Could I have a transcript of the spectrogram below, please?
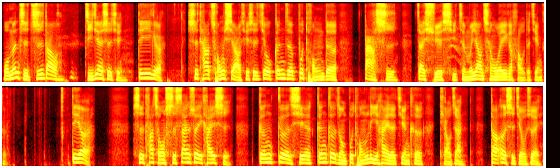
我们只知道几件事情。第一个是他从小其实就跟着不同的大师在学习怎么样成为一个好的剑客。第二。是他从十三岁开始跟各些跟各种不同厉害的剑客挑战，到二十九岁，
